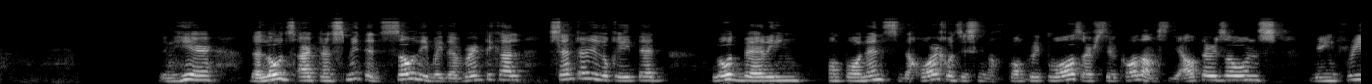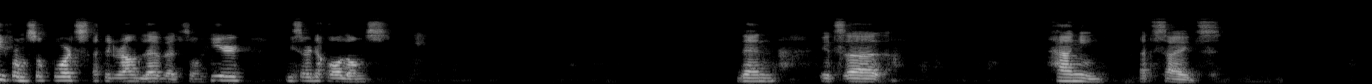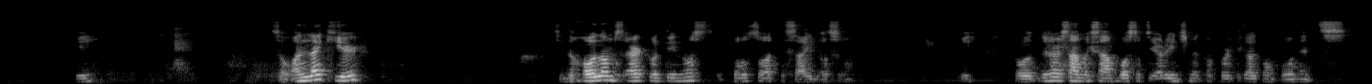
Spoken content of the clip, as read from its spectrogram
Then here, the loads are transmitted solely by the vertical, centrally located, load-bearing components, the core consisting of concrete walls or steel columns, the outer zones being free from supports at the ground level. So here, these are the columns. Then it's uh, hanging at sides. Okay. So unlike here, so the columns are continuous also at the side also. Okay. So there are some examples of the arrangement of vertical components.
